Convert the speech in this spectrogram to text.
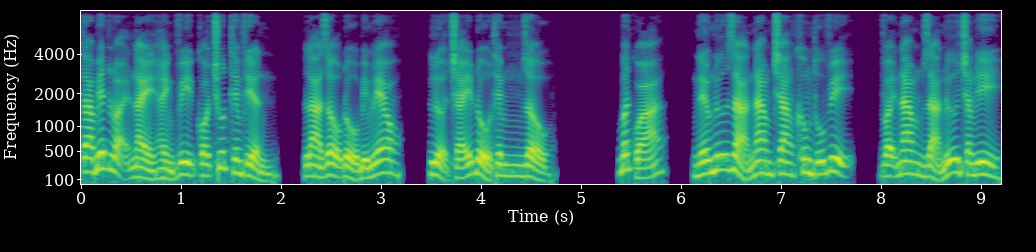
ta biết loại này hành vi có chút thêm phiền, là dậu đổ bìm leo, lửa cháy đổ thêm dầu. Bất quá, nếu nữ giả nam trang không thú vị, vậy nam giả nữ trang đi.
